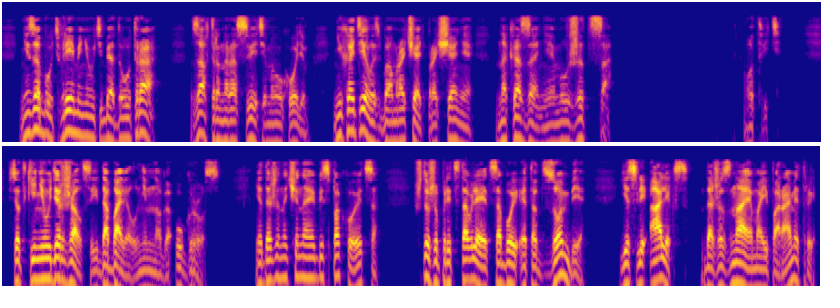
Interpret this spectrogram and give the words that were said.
— Не забудь, времени у тебя до утра. Завтра на рассвете мы уходим. Не хотелось бы омрачать прощание наказанием лжеца. Вот ведь. Все-таки не удержался и добавил немного угроз. Я даже начинаю беспокоиться. Что же представляет собой этот зомби, если Алекс, даже зная мои параметры,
